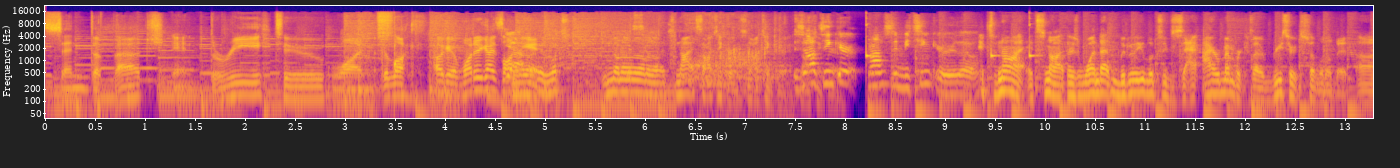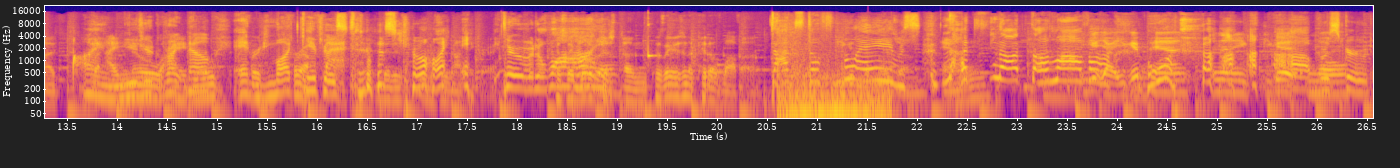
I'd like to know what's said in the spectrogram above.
Send the badge in three, two, one. Good luck. Okay, what are you guys logging Yeah, in? it looks. No, no, no, no, no. It's not. It's not Tinker. It's not Tinker. It's not Tinker. It has to be Tinker though. It's not. It's not. There's one that literally looks exact. I remember because I researched a little bit. Uh, I'm I muted know- right I now, and for- for a Mudkip is fact that it is- it is not destroying. Tinker. Dude, Because they would why? have just. Because there's in a pit of lava. That's the flames! That's not the lava! You get, yeah, you get banned, and then you, you get Ah, no. we're screwed.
